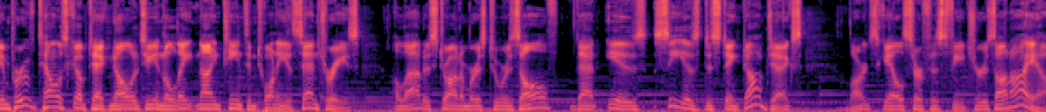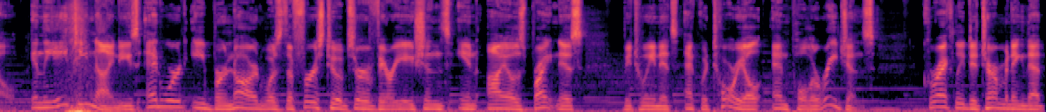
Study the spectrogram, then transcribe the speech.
Improved telescope technology in the late 19th and 20th centuries allowed astronomers to resolve, that is, see as distinct objects, large-scale surface features on Io. In the 1890s, Edward E. Barnard was the first to observe variations in Io's brightness between its equatorial and polar regions, correctly determining that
